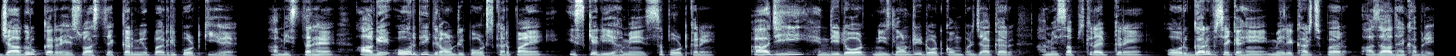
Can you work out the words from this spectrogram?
जागरूक कर रहे स्वास्थ्य कर्मियों पर रिपोर्ट की है। हम इस तरह आगे और भी ग्राउंड रिपोर्ट्स कर पाएँ, इसके लिए हमें सपोर्ट करें। आज ही Hindi dot Newslaundry dot com पर जाकर हमें सब्सक्राइब करें और गर्व से कहें, मेरे खर्च पर आज़ाद हैं खबरें।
